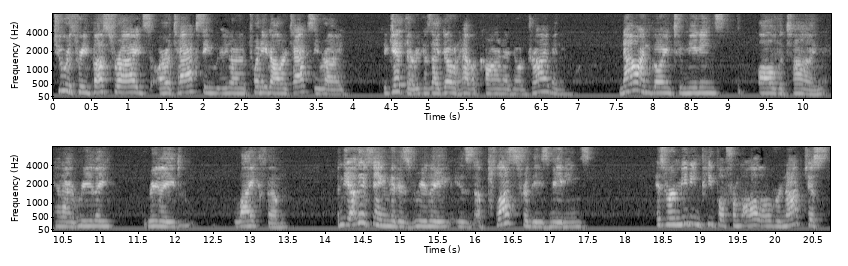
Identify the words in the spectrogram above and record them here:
two or three bus rides or a taxi, you know, a $20 taxi ride to get there because I don't have a car and I don't drive anymore. Now I'm going to meetings all the time and I really, really like them. And the other thing that is really is a plus for these meetings is we're meeting people from all over, not just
